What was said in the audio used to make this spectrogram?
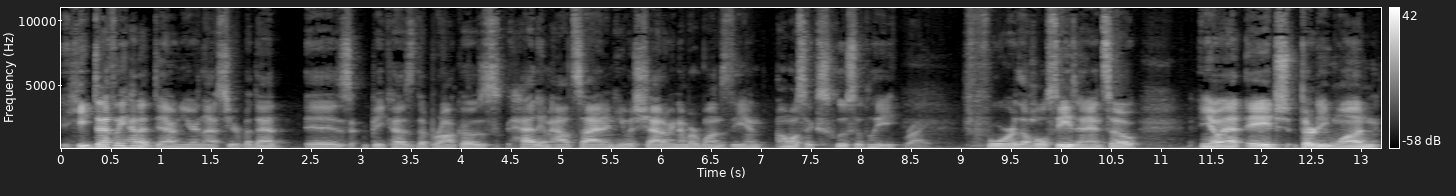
He definitely had a down year last year, but that is because the Broncos had him outside and he was shadowing number ones the end, almost exclusively Right. for the whole season. And so, you know, at age 31,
